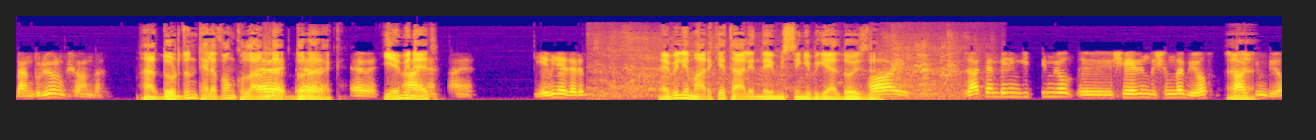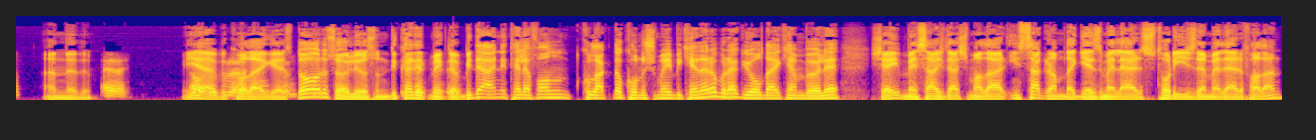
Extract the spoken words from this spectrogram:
Ben duruyorum şu anda. Ha durdun telefon kulağında Evet, durarak. Evet, evet. Yemin Aynen, et. Aynen. Yemin ederim. Ne bileyim hareket halindeymişsin gibi geldi o yüzden. Hayır. Zaten benim gittiğim yol e, şehrin dışında bir yol. Ha. Sakin bir yol. Anladım. Evet. Orada abi kolay gelsin. Doğru söylüyorsun. Dikkat Teşekkür etmek lazım. Bir de hani telefon kulakta konuşmayı bir kenara bırak. Yoldayken böyle şey mesajlaşmalar, Instagram'da gezmeler, story izlemeler falan.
